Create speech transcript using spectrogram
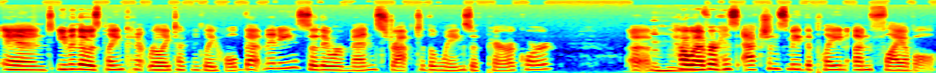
And even though his plane couldn't really technically hold that many, so there were men strapped to the wings with paracord. Uh, Mhm. However, his actions made the plane unflyable.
